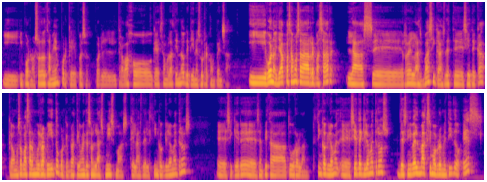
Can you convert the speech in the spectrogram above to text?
y, por nosotros también, porque pues por el trabajo que estamos haciendo que tiene su recompensa. Y bueno, ya pasamos a repasar las eh, reglas básicas de este 7K, que vamos a pasar muy rapidito porque prácticamente son las mismas que las del 5 kilómetros. Eh, si quieres, empieza tú, Roland. 5 7 kilómetros, desnivel máximo permitido es...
